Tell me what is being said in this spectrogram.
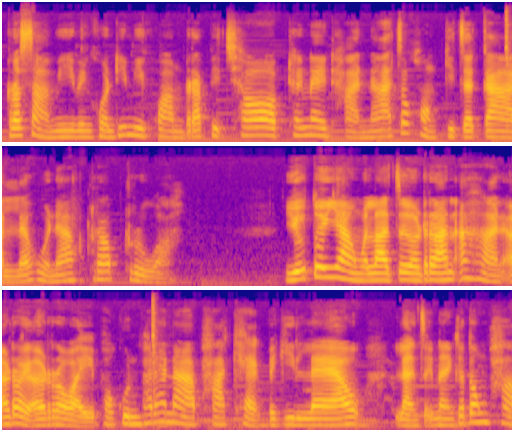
เพราะสามีเป็นคนที่มีความรับผิดชอบ ทั้งในฐานะเจ้าของกิจการและหัวหน้าครอบครัว ยกตัวอย่างเวลาเจอร้านอาหารอร่อยๆ พอคุณพัฒนาพาแขกไปกินแล้ว หลังจากนั้นก็ต้องพา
